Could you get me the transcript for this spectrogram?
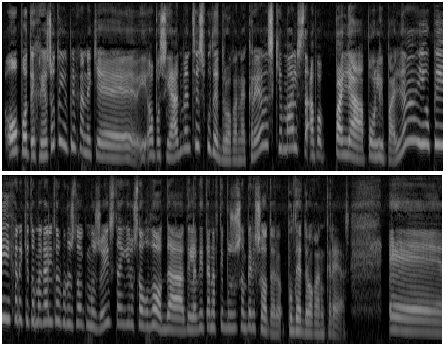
όποτε χρειαζόταν υπήρχαν και ε, όπως οι Adventists που δεν τρώγανε κρέας και μάλιστα από παλιά, πολύ παλιά, οι οποίοι είχαν και το μεγαλύτερο προσδόκιμο ζωής, ήταν γύρω στα 80, δηλαδή ήταν αυτοί που ζούσαν περισσότερο, που δεν τρώγαν κρέας. Ε,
